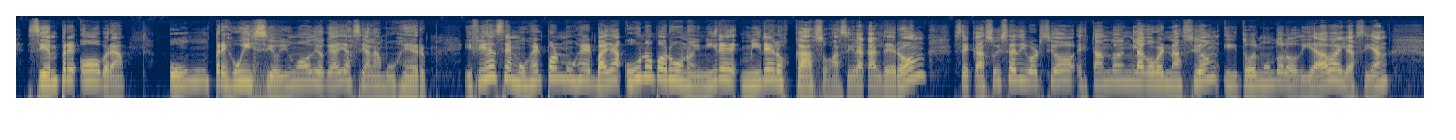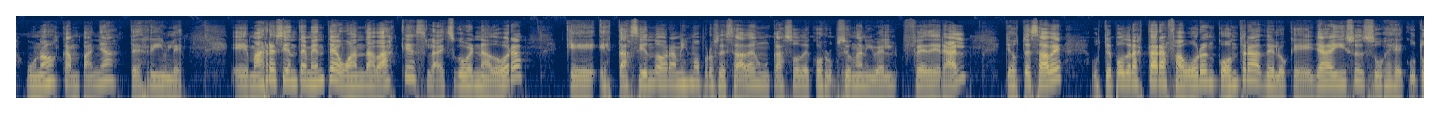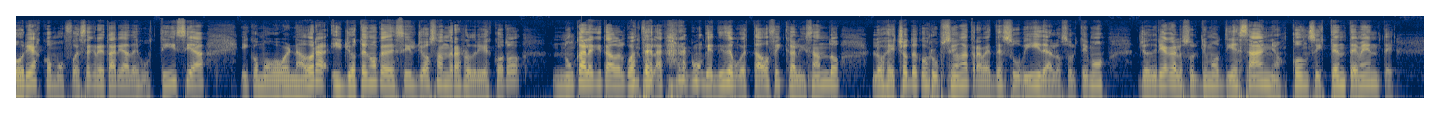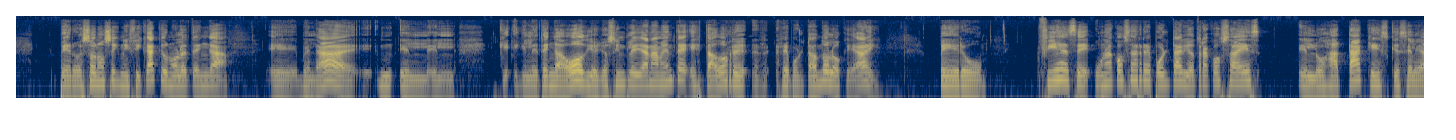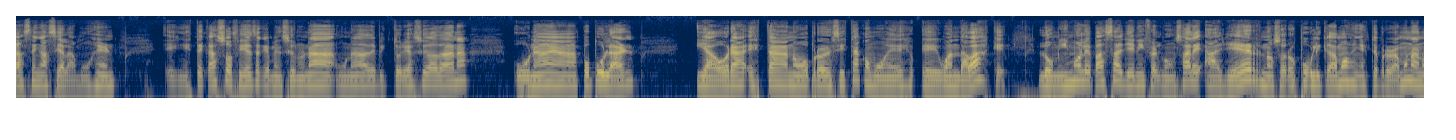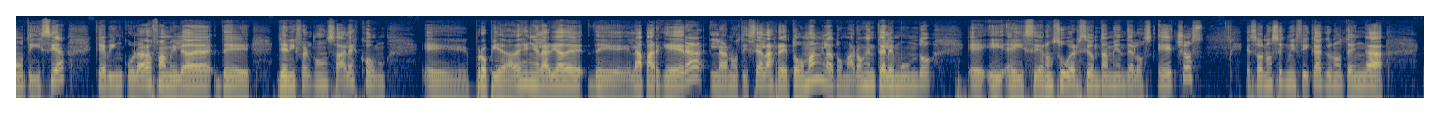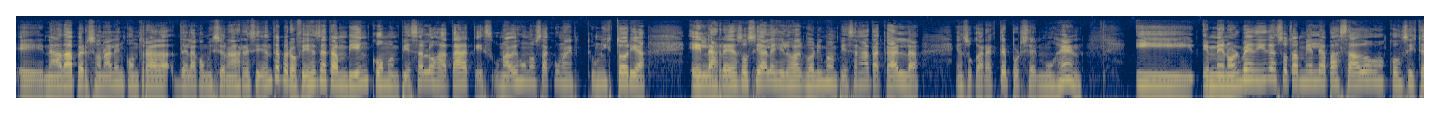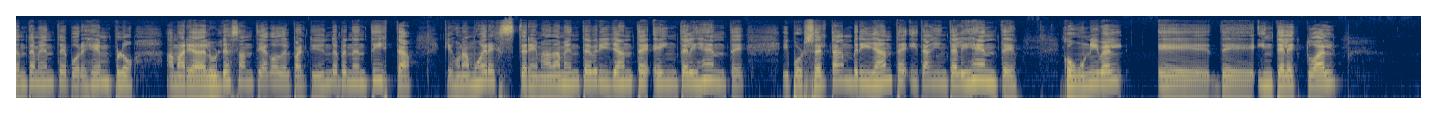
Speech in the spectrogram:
siempre obra un prejuicio y un odio que hay hacia la mujer. Y fíjese, mujer por mujer, vaya uno por uno y mire, mire los casos. Así la Calderón se casó y se divorció estando en la gobernación y todo el mundo lo odiaba y le hacían unas campañas terribles. Eh, más recientemente, Wanda Vázquez, la ex gobernadora, que está siendo ahora mismo procesada en un caso de corrupción a nivel federal. Ya usted sabe, usted podrá estar a favor o en contra de lo que ella hizo en sus ejecutorias como fue secretaria de justicia y como gobernadora. Y yo tengo que decir, yo, Sandra Rodríguez Coto, nunca le he quitado el guante de la cara, como quien dice, porque he estado fiscalizando los hechos de corrupción a través de su vida, los últimos, yo diría que los últimos 10 años, consistentemente. Pero eso no significa que uno le tenga... Eh, ¿verdad? el, que, le tenga odio. Yo simple y llanamente he estado reportando lo que hay. Pero fíjese, una cosa es reportar y otra cosa es eh, los ataques que se le hacen hacia la mujer. En este caso, fíjese que mencionó una, una de Victoria Ciudadana, una popular, y ahora esta nuevo progresista como es eh, Wanda Vázquez. Lo mismo le pasa a Jennifer González. Ayer nosotros publicamos en este programa una noticia que vincula a la familia de, Jennifer González con eh, propiedades en el área de, La Parguera. La noticia la retoman, la tomaron en Telemundo eh, e hicieron su versión también de los hechos. Eso no significa que uno tenga eh, nada personal en contra de la comisionada residente, pero fíjese también cómo empiezan los ataques. Una vez uno saca una, una historia en las redes sociales y los algoritmos empiezan a atacarla en su carácter por ser mujer. Y en menor medida eso también le ha pasado consistentemente, por ejemplo, a María de Lourdes Santiago del Partido Independentista, que es una mujer extremadamente brillante e inteligente, y por ser tan brillante y tan inteligente, con un nivel eh, de intelectual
